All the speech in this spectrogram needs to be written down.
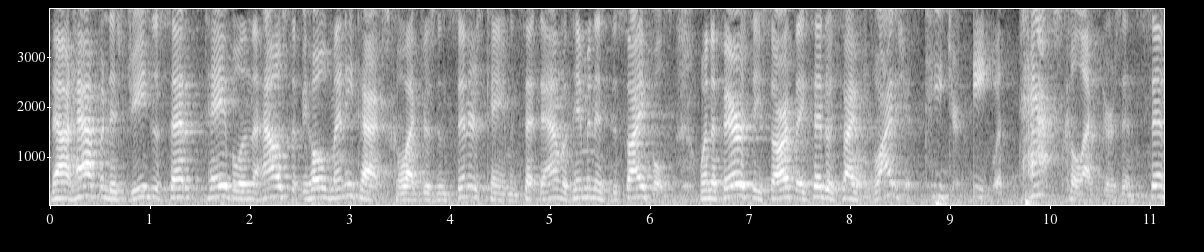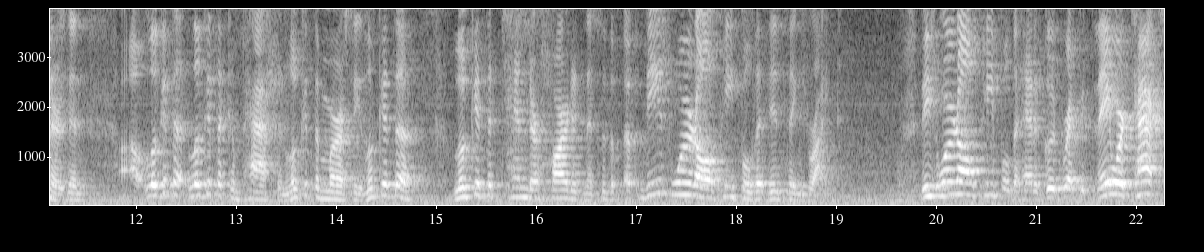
Now it happened as Jesus sat at the table in the house that behold, many tax collectors and sinners came and sat down with him and his disciples. When the Pharisees saw it, they said to his disciples, Why does your teacher eat with tax collectors and sinners? And uh, look at the look at the compassion, look at the mercy, look at the look at the tender-heartedness of the, uh, these weren't all people that did things right. These weren't all people that had a good reputation. They were tax.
